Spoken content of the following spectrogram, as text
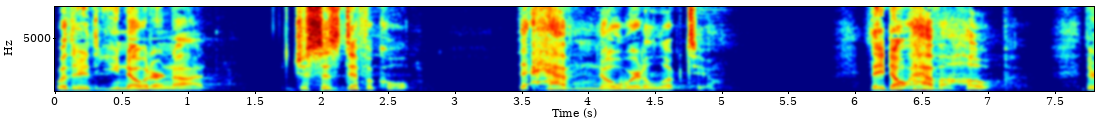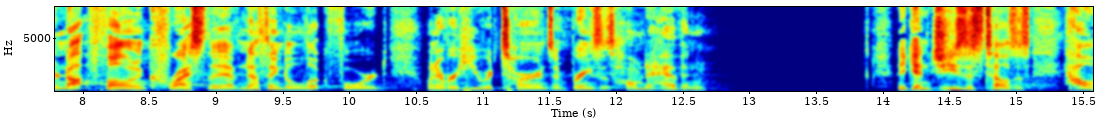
whether you know it or not, just as difficult that have nowhere to look to. They don't have a hope. They're not following Christ. They have nothing to look forward whenever He returns and brings us home to heaven. Again, Jesus tells us how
